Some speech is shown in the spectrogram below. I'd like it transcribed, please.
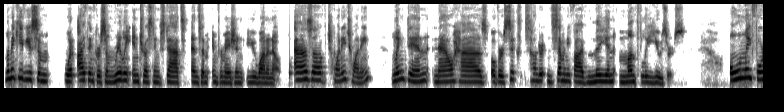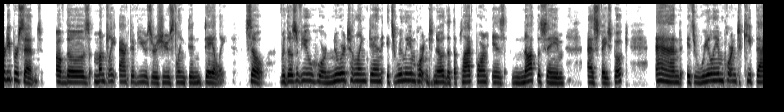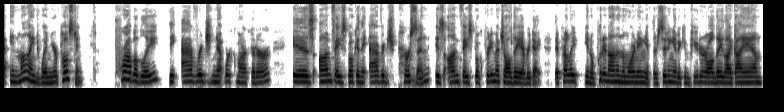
let me give you some what I think are some really interesting stats and some information you want to know. As of 2020, LinkedIn now has over 675 million monthly users. Only 40% of those monthly active users use LinkedIn daily. So, for those of you who are newer to LinkedIn, it's really important to know that the platform is not the same as Facebook and it's really important to keep that in mind when you're posting. Probably the average network marketer is on Facebook and the average person is on Facebook pretty much all day, every day. They probably, you know, put it on in the morning if they're sitting at a computer all day like I am,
